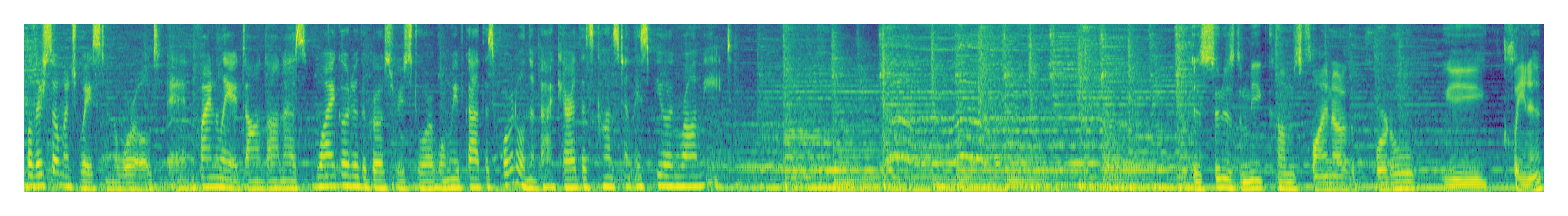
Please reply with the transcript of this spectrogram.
Well, there's so much waste in the world. And finally, it dawned on us why go to the grocery store when we've got this portal in the backyard that's constantly spewing raw meat? As soon as the meat comes flying out of the portal, we clean it,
